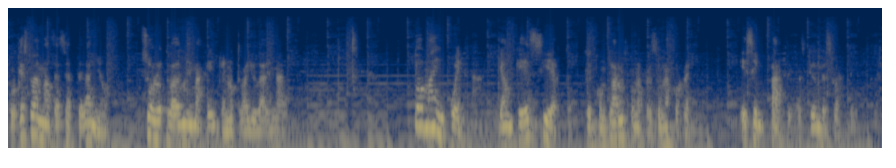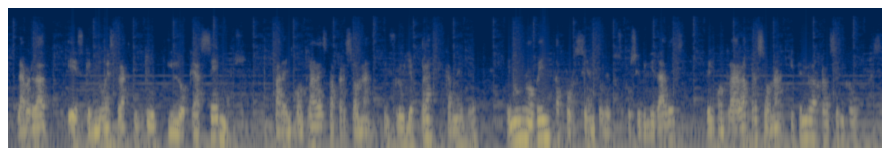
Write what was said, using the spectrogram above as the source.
porque esto además de hacerte daño, solo te va a dar una imagen que no te va a ayudar en nada. Toma en cuenta que aunque es cierto que encontrarnos con la persona correcta es en parte cuestión de suerte, la verdad es que nuestra actitud y lo que hacemos para encontrar a esta persona influye prácticamente en un 90% de tus posibilidades de encontrar a la persona y tener la relación que buscas.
